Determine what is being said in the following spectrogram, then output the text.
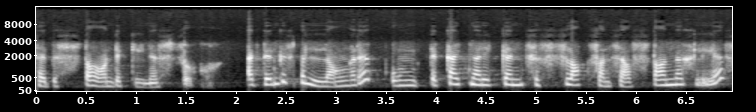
sy bestaande kennis voeg. Ek dink dit is belangrik om te kyk na die kind se vlak van selfstandig lees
